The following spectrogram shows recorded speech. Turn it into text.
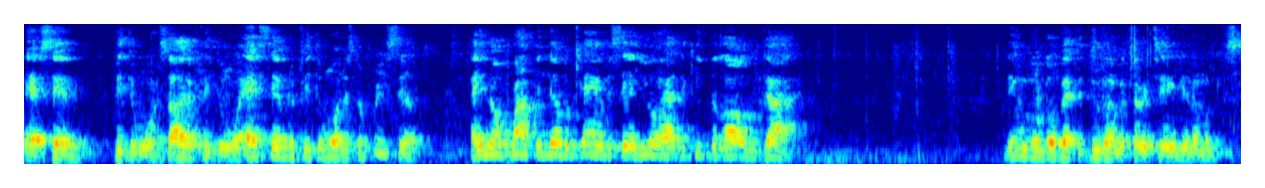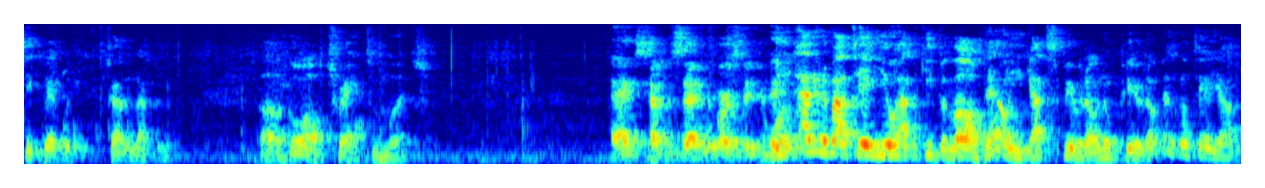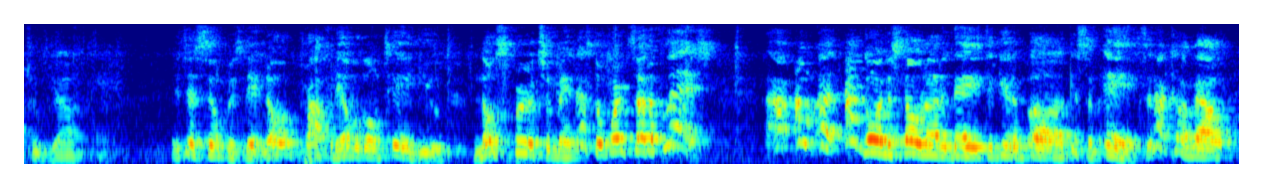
Acts 7, 51. Sorry, 51. Acts 7 and 51 is the precept. Ain't no prophet never came and said you don't have to keep the laws of God. Then we're gonna go back to Deuteronomy 13, then I'm gonna stick back with trying not to uh, go off track too much. Acts chapter 7 and verse If you 51. got anybody tell you you don't have to keep the laws, they don't even got the spirit on them, period. I'm just gonna tell y'all the truth, y'all. It's just simple as that. No prophet ever gonna tell you, no spiritual man. That's the works of the flesh. I, I, I, go in the store the other day to get a uh, get some eggs, and I come out,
